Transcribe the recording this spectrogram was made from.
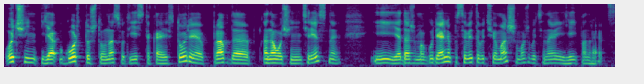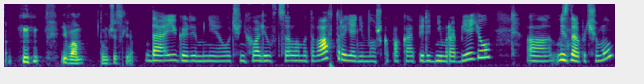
Очень я горд, то, что у нас вот есть такая история. Правда, она очень интересная. И я даже могу реально посоветовать ее Маше, может быть, она ей понравится. И вам в том числе. Да, Игорь мне очень хвалил в целом этого автора. Я немножко пока перед ним робею. А, не знаю почему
